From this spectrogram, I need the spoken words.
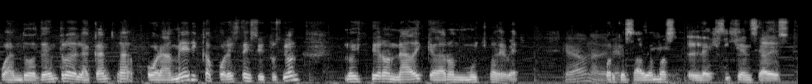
cuando dentro de la cancha, por América, por esta institución, no hicieron nada y quedaron mucho a deber. Quedaron a deber porque sabemos la exigencia de esto.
